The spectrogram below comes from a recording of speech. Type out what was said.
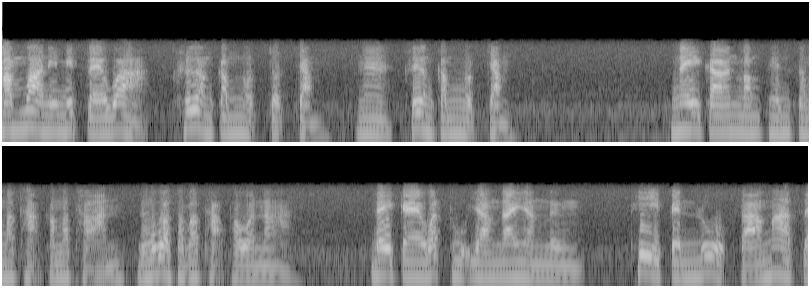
คำว่านิมิตแปลว่า เครื่องกำหนดจดจำนะ เครื่องกำหนดจำ ในการบำเพ็ญสมถกรรมฐาน หรือว่าสมถภาวนา ได้แก่วัตถุอย่างใดอย่างหนึ่ง ที่เป็นรูปสามารถแล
